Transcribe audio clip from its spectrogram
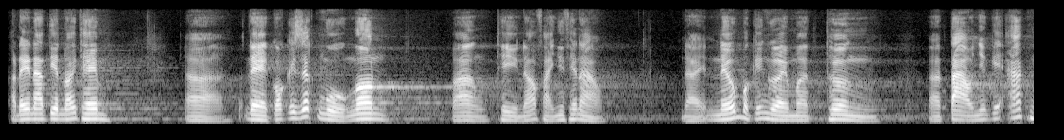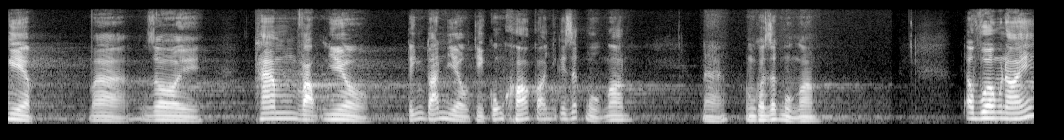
ở đây na tiên nói thêm à, để có cái giấc ngủ ngon à, thì nó phải như thế nào Đấy, nếu một cái người mà thường à, tạo những cái ác nghiệp và rồi tham vọng nhiều, tính toán nhiều thì cũng khó có những cái giấc ngủ ngon. Đấy, không có giấc ngủ ngon. Ông vua ông nói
